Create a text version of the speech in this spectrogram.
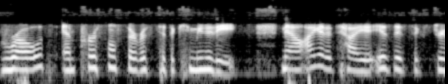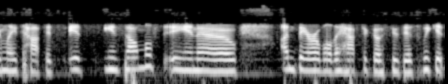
growth and personal service to the community. Now, I got to tell you, is it's extremely tough. It's it's it's almost you know unbearable to have to go through this. We get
